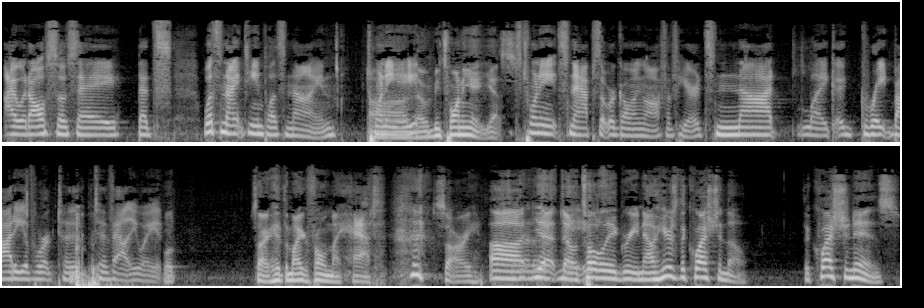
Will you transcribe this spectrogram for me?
I would also say that's what's 19 plus nine. Uh, 28 that would be 28, yes. It's 28 snaps that we're going off of here. It's not like a great body of work to, to evaluate. Sorry, I hit the microphone with my hat. Sorry. Uh, yeah, no, totally agree. Now, here's the question, though. The question is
